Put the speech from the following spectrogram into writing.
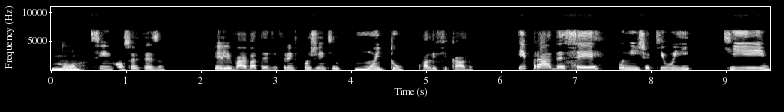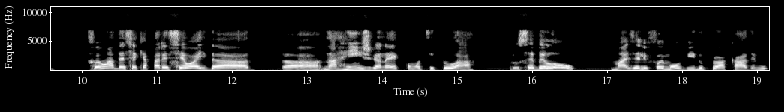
Não? Sim, com certeza. Ele vai bater de frente com gente muito qualificada. E para ADC, o Ninja Kiwi, que foi um ADC que apareceu aí da, da, na Rensga, né, como titular pro CBLOL, mas ele foi movido pro Academy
